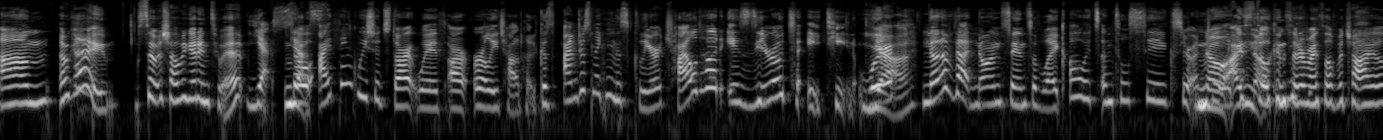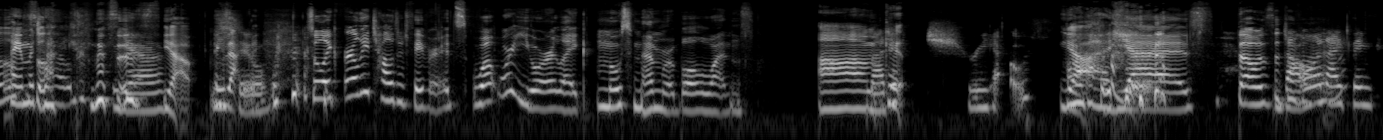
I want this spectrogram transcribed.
um, okay, so shall we get into it? Yes. So Yes. I think we should start with our early childhood because I'm just making this clear. Childhood is zero to 18. Where Yeah. None of that nonsense of like, oh, it's until six or until. No, like, I still consider myself a child. I am a so, like, child. is Yeah. yeah. Me Exactly. too. so like early childhood favorites. What were your like most memorable ones? Um, okay, Magic Treehouse. yeah. Oh, yes. That was that one. I think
